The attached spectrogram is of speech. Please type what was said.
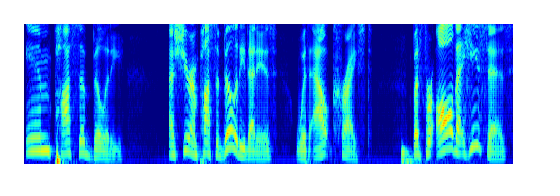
impossibility. A sheer impossibility, that is, without Christ. But for all that he says,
